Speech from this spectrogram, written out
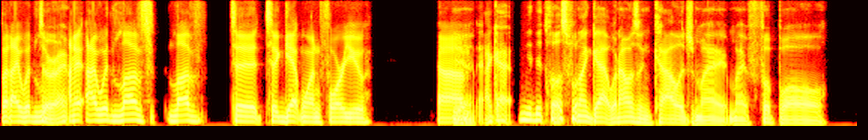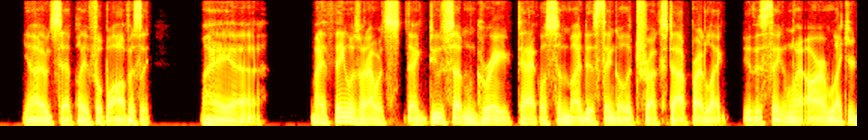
but I would right. I, I would love love to to get one for you. Um, yeah, I got I mean, the close one I got when I was in college. My my football, you know, I would say I played football. Obviously, my uh my thing was when I would like do something great, tackle somebody, this thing called the truck stop. I'd like do this thing in my arm, like you're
